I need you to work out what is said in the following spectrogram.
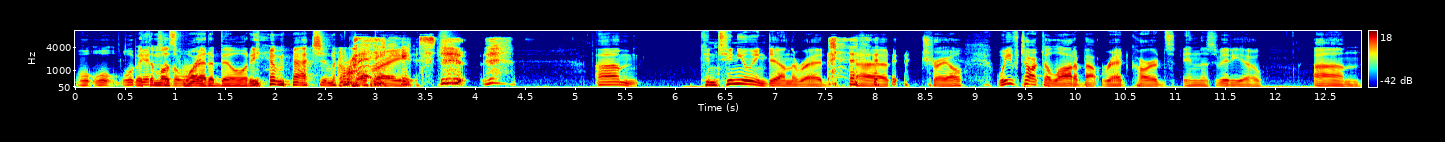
We'll we'll, we'll with get the most the white- red ability imaginable. Right. Um, continuing down the red uh, trail, we've talked a lot about red cards in this video, um,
